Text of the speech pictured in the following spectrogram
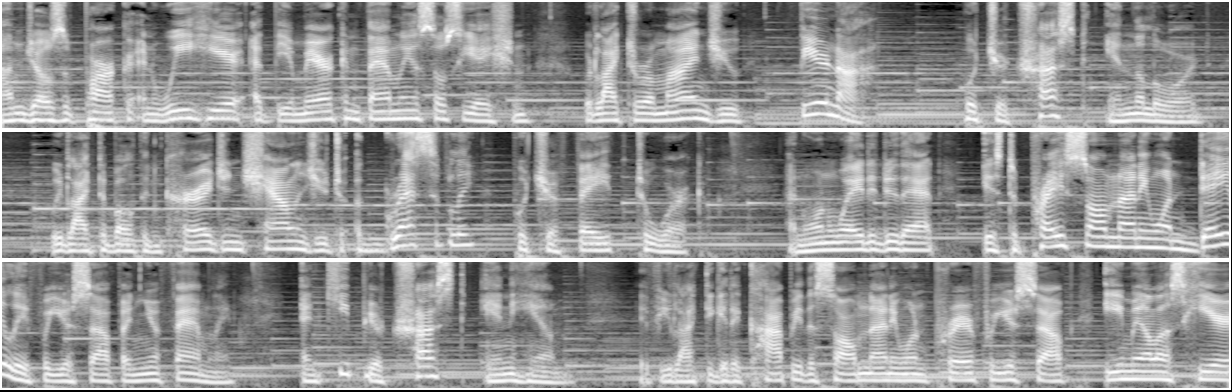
I'm Joseph Parker, and we here at the American Family Association would like to remind you fear not, put your trust in the Lord. We'd like to both encourage and challenge you to aggressively put your faith to work. And one way to do that is to pray Psalm 91 daily for yourself and your family and keep your trust in Him. If you'd like to get a copy of the Psalm 91 prayer for yourself, email us here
